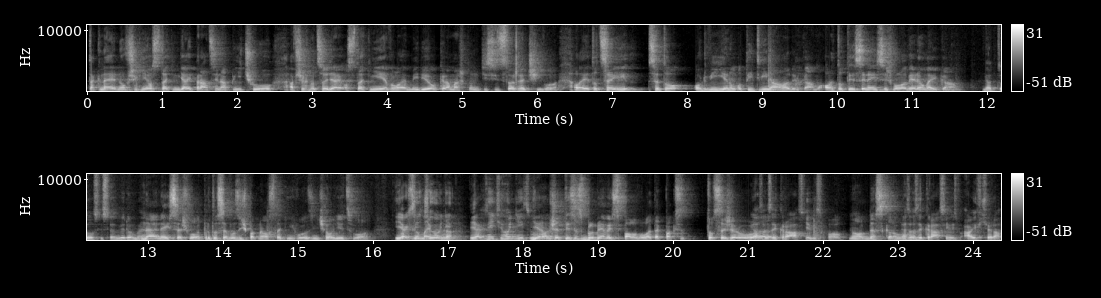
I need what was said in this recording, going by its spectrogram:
tak najednou všichni ostatní dělají práci na píču a všechno, co dělají ostatní, je vole mediocre a máš k tomu tisíc to řečí, vole. Ale je to celý, se to odvíjí jenom od té tvý nálady, kámo. Ale to ty si nejsi, vole, vědomej, kámo. Já to si jsem vědomý. Ne, nejseš, vole, proto se vozíš pak na ostatních, vole, z ničeho nic, vole. Jak z ničeho nic? Jak z ničeho nic? vole? Jenom, že ty jsi blbě vyspal, vole, tak pak si to sežerou, vole. Já jsem se krásně vyspal. No, dneska, vole. Já jsem se krásně vyspal. A i včera.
